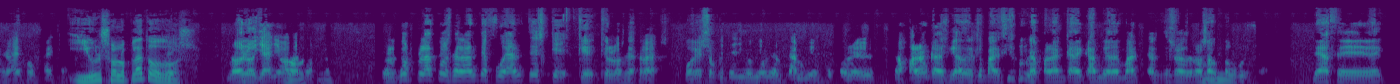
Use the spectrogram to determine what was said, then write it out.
En la época. ¿Y un solo plato o dos? No, no, ya llevaban No, dos. Los dos platos delante fue antes que, que- que los de atrás. Por eso que te digo yo del cambio con el- la palanca desviada. Es que parecía una palanca de cambio de marcas de esos de los Mm. autobuses de hace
